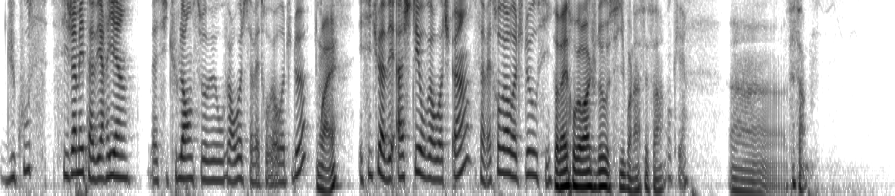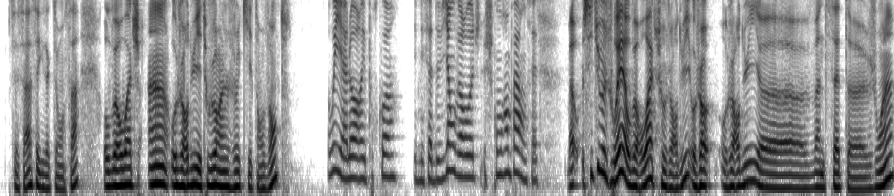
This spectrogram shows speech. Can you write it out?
Du coup, si si jamais tu n'avais rien, bah, si tu lances euh, Overwatch, ça va être Overwatch 2. Ouais. Et si tu avais acheté Overwatch 1, ça va être Overwatch 2 aussi. Ça va être Overwatch 2 aussi, voilà, c'est ça. Ok. Euh, c'est ça. C'est ça, c'est exactement ça. Overwatch 1, aujourd'hui, est toujours un jeu qui est en vente. Oui, alors, et pourquoi? Eh, Mais ça devient Overwatch. Je comprends pas, en fait. Bah, si tu veux jouer à Overwatch aujourd'hui, aujourd- aujourd'hui, euh, 27 euh, juin,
